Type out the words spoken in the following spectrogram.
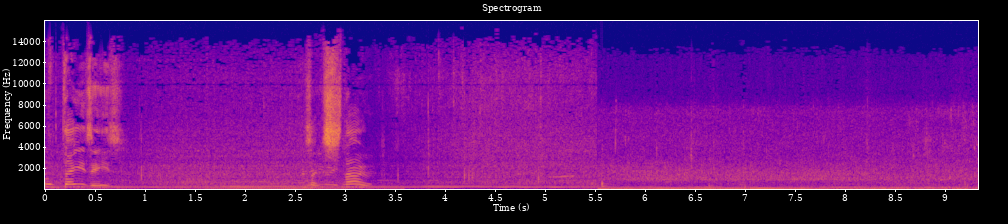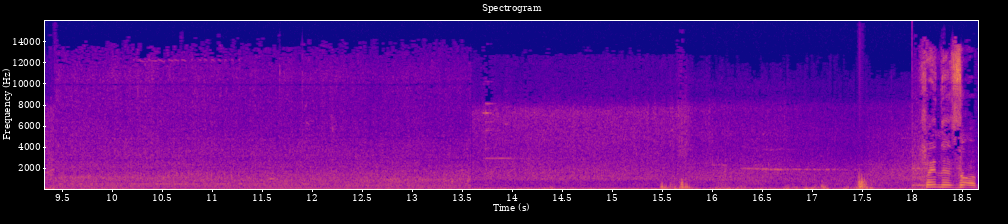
Of daisies. It's like snow. Saying there's not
